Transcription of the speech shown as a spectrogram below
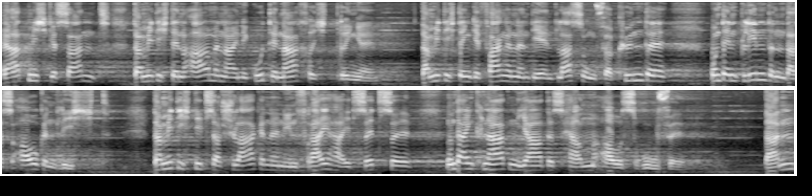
Er hat mich gesandt, damit ich den Armen eine gute Nachricht bringe, damit ich den Gefangenen die Entlassung verkünde und den Blinden das Augenlicht, damit ich die Zerschlagenen in Freiheit setze und ein Gnadenjahr des Herrn ausrufe. Dann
